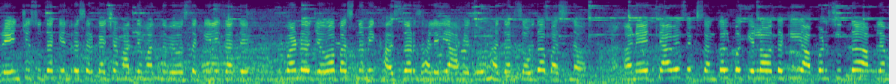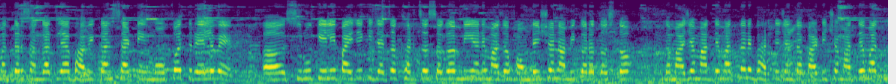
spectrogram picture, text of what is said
ट्रेनची सुद्धा केंद्र सरकारच्या माध्यमातून व्यवस्था केली जाते. पण जेव्हापासनं मी खासदार झालेली आहे दोन हजार चौदापासनं आणि त्यावेळेस एक संकल्प केला होता की आपण सुद्धा आपल्या मतदारसंघातल्या भाविकांसाठी मोफत रेल्वे सुरू केली पाहिजे की ज्याचा खर्च सगळं मी आणि माझं फाउंडेशन आम्ही करत असतो. तर माझ्या माध्यमातून आणि भारतीय जनता पार्टीच्या माध्यमातून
